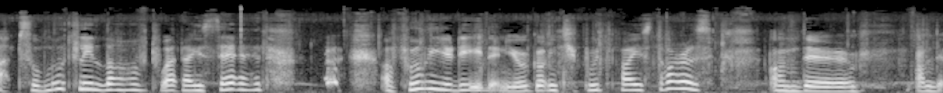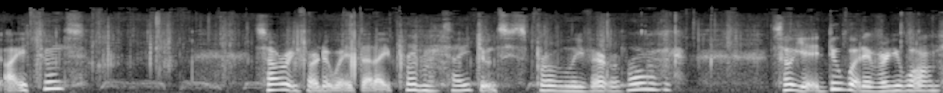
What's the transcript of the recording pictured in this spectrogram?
absolutely loved what i said hopefully you did and you're going to put five stars on the on the itunes. Sorry for the way that i pronounce itunes. It's probably very wrong. So yeah do whatever you want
